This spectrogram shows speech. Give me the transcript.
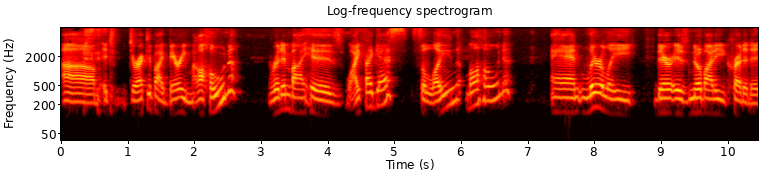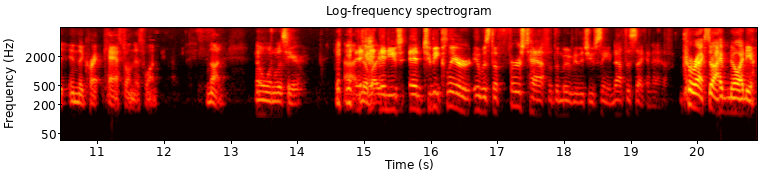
Um, it's directed by Barry Mahon, written by his wife, I guess, Celine Mahone, and literally there is nobody credited in the cra- cast on this one. None. No one was here. Uh, and, and you and to be clear, it was the first half of the movie that you've seen, not the second half. Correct. So I have no idea.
